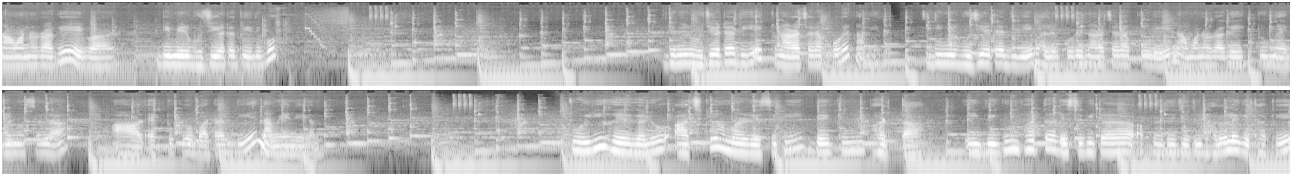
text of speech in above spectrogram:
নামানোর আগে এবার ডিমের ভুজিয়াটা দিয়ে দিব। ডিমের ভুজিয়াটা দিয়ে একটু নাড়াচাড়া করে নামিয়ে দেব। ডিমের ভুজিয়াটা দিয়ে ভালো করে নাড়াচাড়া করে নামানোর আগে একটু ম্যাগি মশলা আর এক টুকরো বাটার দিয়ে নামিয়ে নিলাম। তৈরি হয়ে গেল আজকে আমার রেসিপি বেগুন ভর্তা। এই বেগুন ভর্তা রেসিপিটা আপনাদের যদি ভালো লেগে থাকে,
